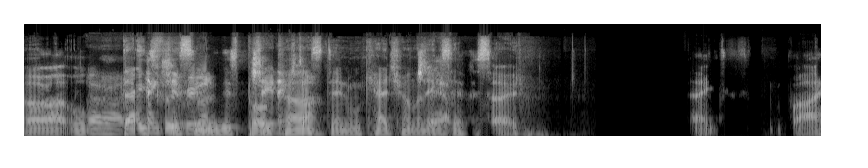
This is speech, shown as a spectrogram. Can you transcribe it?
All right. Well, All right. thanks, Thanks, for listening to this See you next time. podcast, and we'll catch you on the See next ya. episode. Thanks. Bye.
